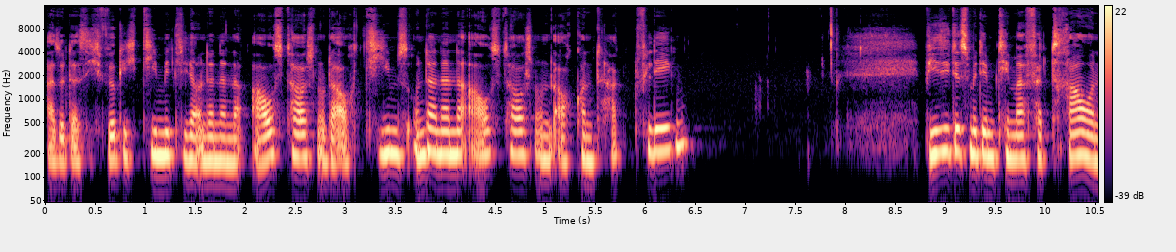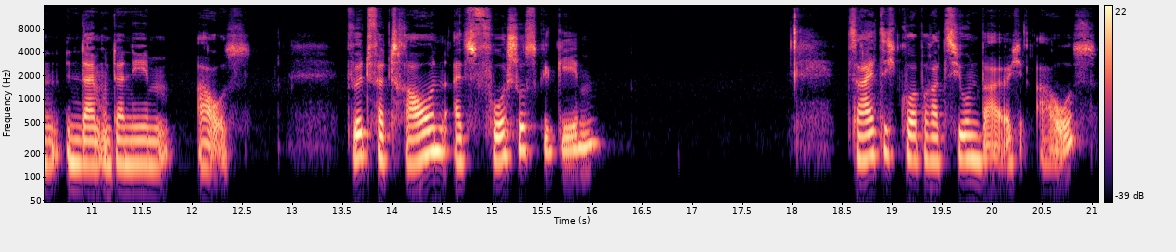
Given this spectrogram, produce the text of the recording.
Also, dass sich wirklich Teammitglieder untereinander austauschen oder auch Teams untereinander austauschen und auch Kontakt pflegen? Wie sieht es mit dem Thema Vertrauen in deinem Unternehmen aus? Wird Vertrauen als Vorschuss gegeben? Zahlt sich Kooperation bei euch aus?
